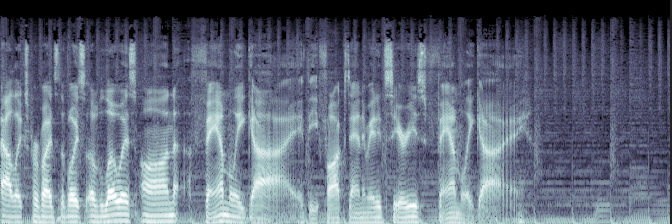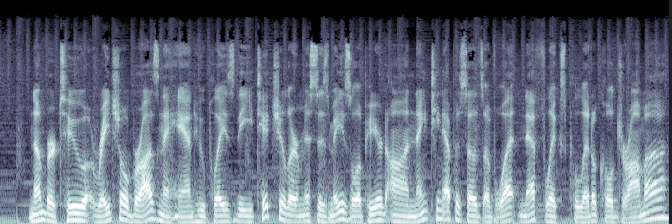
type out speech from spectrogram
Alex provides the voice of Lois on Family Guy, the Fox animated series Family Guy. Number two, Rachel Brosnahan, who plays the titular Mrs. Maisel, appeared on 19 episodes of what Netflix political drama?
